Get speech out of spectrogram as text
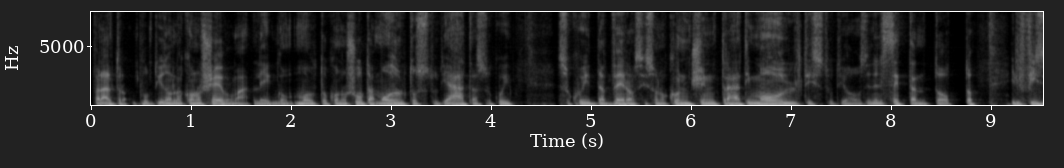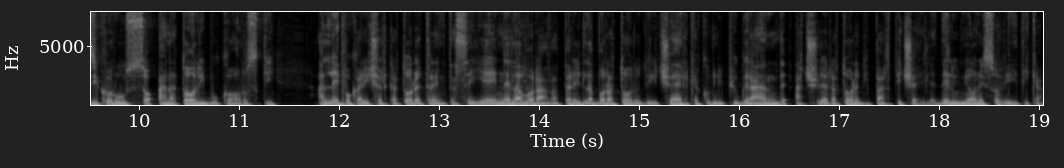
fra l'altro appunto io non la conoscevo, ma leggo molto conosciuta, molto studiata, su cui, su cui davvero si sono concentrati molti studiosi. Nel 78 il fisico russo Anatoly Bukorsky all'epoca ricercatore 36enne, lavorava per il laboratorio di ricerca con il più grande acceleratore di particelle dell'Unione Sovietica,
